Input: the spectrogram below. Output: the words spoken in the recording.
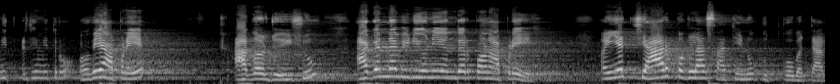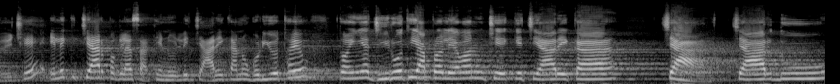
વિદ્યાર્થી મિત્રો, હવે આપણે આગળ જોઈશું. આગળના વિડીયોની અંદર પણ આપણે અહીંયા ચાર પગલાં સાથેનો કૂદકો બતાવ્યો છે. એટલે કે ચાર પગલાં સાથેનો, એટલે ચાર એકાનો ઘડિયો થયો. તો અહીંયા જીરોથી આપણે લેવાનું છે કે ચાર એકા ચાર. ચાર દુ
